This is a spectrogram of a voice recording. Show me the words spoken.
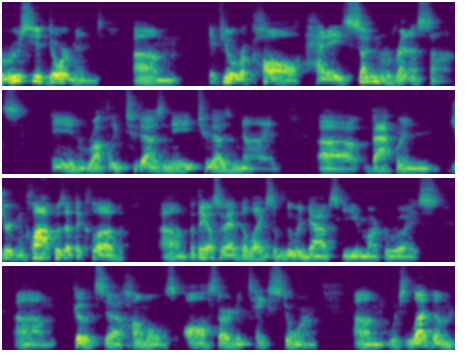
Borussia Dortmund, um, if you'll recall, had a sudden renaissance in roughly 2008, 2009, uh, back when Jurgen Klopp was at the club. Um, but they also had the likes of Lewandowski and Marco Reus, um, Goetze, Hummels, all starting to take storm um, which led them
